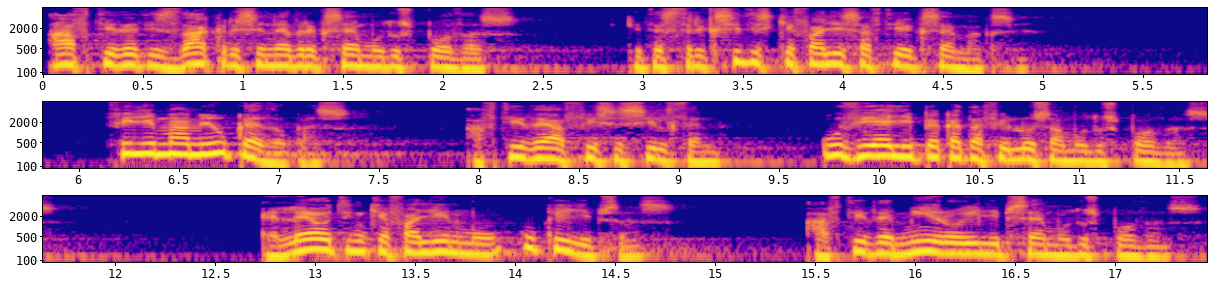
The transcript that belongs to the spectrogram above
Αυτή δε της δάκρυς συνέβρεξέ μου τους πόδας και τες στριξή της κεφαλής αυτή εξέμαξε. Φίλοι μάμι ούκ έδωκας, αυτή δε αφήσει ήλθεν, ούδι έλειπε καταφυλούσα μου τους πόδας. Ελέω την κεφαλήν μου ούκ ήλυψας, αυτή δε μύρο ήλυψέ μου τους πόδας.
